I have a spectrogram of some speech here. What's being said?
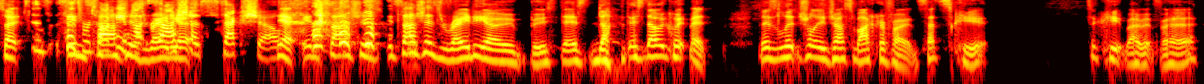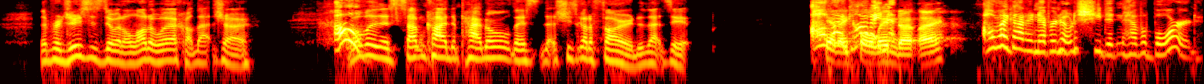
So Since, since In we're talking Sasha's about radio- Sasha's sex show, yeah, in Sasha's in Sasha's radio booth, there's no there's no equipment. There's literally just microphones. That's cute. It's a cute moment for her. The producer's doing a lot of work on that show. oh, Normally, there's some kind of panel. There's she's got a phone, and that's it. oh yeah, my they god, call I ne- in, don't they? oh my god, I never noticed she didn't have a board.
